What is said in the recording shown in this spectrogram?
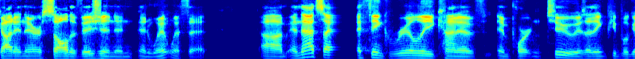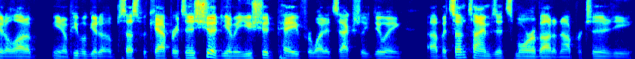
got in there, saw the vision, and, and went with it. Um, and that's I, I, think really kind of important too. Is I think people get a lot of you know people get obsessed with cap rates, and it should. You know, you should pay for what it's actually doing, uh, but sometimes it's more about an opportunity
